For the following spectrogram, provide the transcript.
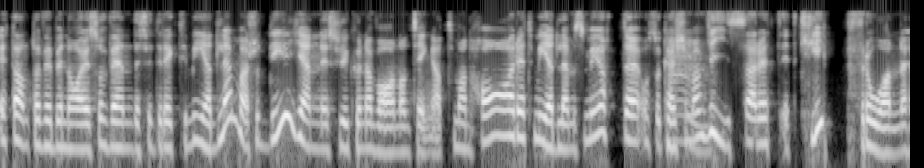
ett antal webbinarier som vänder sig direkt till medlemmar så det Jenny skulle kunna vara någonting att man har ett medlemsmöte och så kanske Mm. man visar ett, ett klipp från,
